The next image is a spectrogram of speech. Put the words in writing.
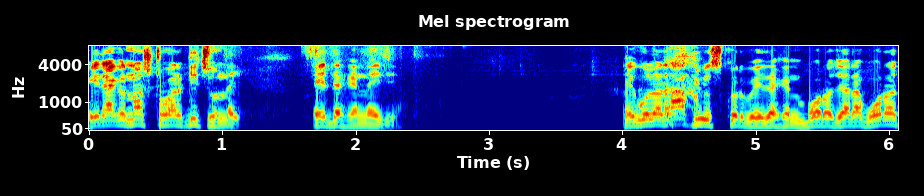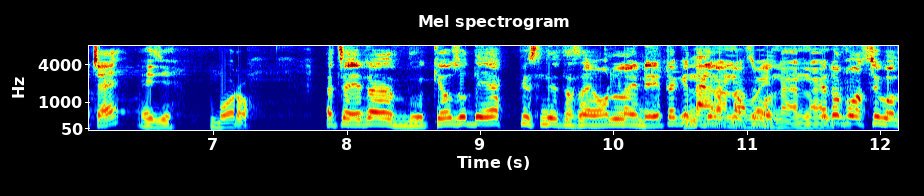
এর আগে নষ্ট হওয়ার কিছু নাই। এই দেখেন এই যে। এগুলো রাফ ইউজ করবে এই দেখেন বড় যারা বড় চায় এই যে বড়। আচ্ছা এটা কেউ যদি এক পিস নিতে চায় অনলাইনে এটা কি না, না, না ভাই, না, না, এটা পসিবল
